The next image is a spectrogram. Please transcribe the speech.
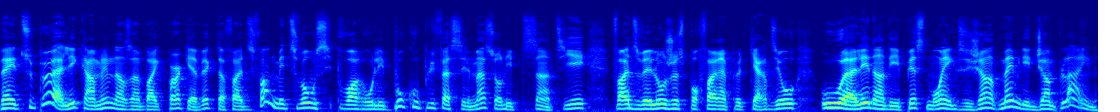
ben tu peux aller quand même dans un bike park avec, te faire du fun, mais tu vas aussi pouvoir rouler beaucoup plus facilement sur les petits sentiers, faire du vélo juste pour faire un peu de cardio, ou aller dans des pistes moins exigeantes, même des jump lines.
